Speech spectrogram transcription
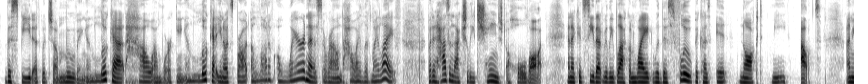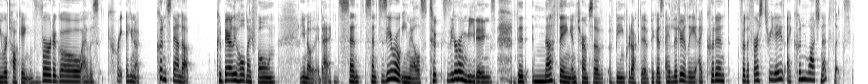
the speed at which I'm moving and look at how I'm working and look at, you know, it's brought a lot of awareness around how I live my life, but it hasn't actually changed a whole lot. And I could see that really black and white with this flu because it knocked me out. I mean, we're talking vertigo. I was, cra- you know, couldn't stand up could barely hold my phone. You know, I sent sent zero emails, took zero meetings, did nothing in terms of, of being productive because I literally I couldn't for the first three days I couldn't watch Netflix.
